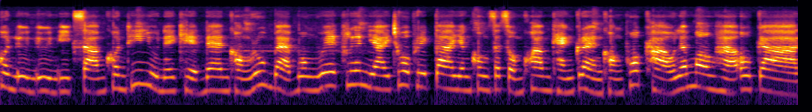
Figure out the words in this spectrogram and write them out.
คนอื่นๆ อีกสามคนที่อยู่ในเขตแดนของรูปแบบวงเวทเคลื่อนย้ายชั่วพริบตายังคงสะสมความแข็งแกร่งของพวกเขาและมองหาโอกาส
